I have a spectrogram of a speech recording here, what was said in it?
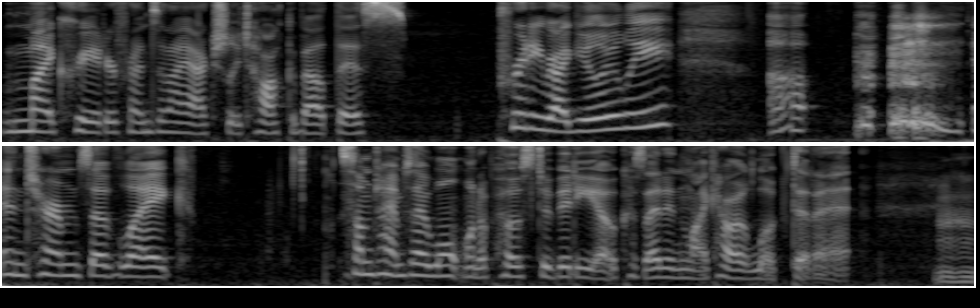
my creator friends and I actually talk about this pretty regularly, uh, in terms of like, sometimes I won't want to post a video because I didn't like how I looked in it, Mm-hmm.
